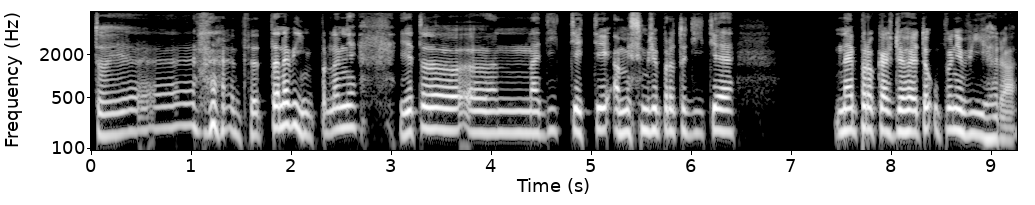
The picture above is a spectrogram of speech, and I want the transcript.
To je, to, to nevím, podle mě je to uh, na dítěti a myslím, že pro to dítě ne pro každého je to úplně výhra,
